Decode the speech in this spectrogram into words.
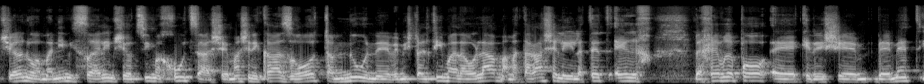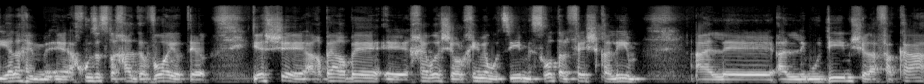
שיהיה לנו אמנים ישראלים שיוצאים החוצה, שמה שנקרא זרועות תמנון אה, ומשתלטים על העולם, המטרה שלי היא לתת ערך לחבר'ה פה אה, כדי שבאמת יהיה לכם אחוז הצלחה גבוה יותר. יש הרבה הרבה חבר'ה שהולכים ומוציאים עשרות אלפי שקלים על, על לימודים של הפקה,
